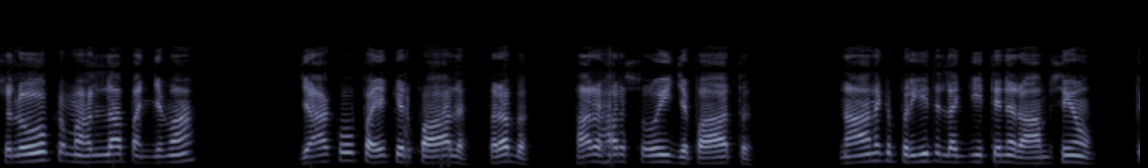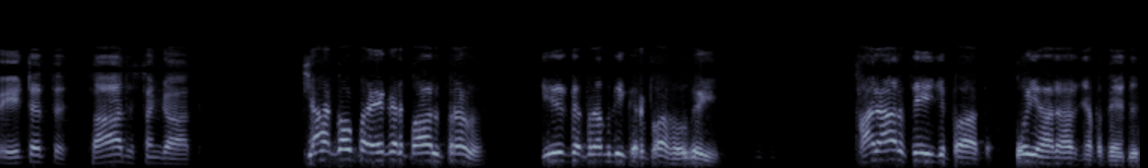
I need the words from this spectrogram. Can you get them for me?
ਸ਼ਲੋਕ ਮਹੱਲਾ ਪੰਜਵਾਂ, ਜਾ ਕੋ ਭਏ ਕਿਰਪਾਲ ਪ੍ਰਭ, ਹਰ ਹਰ ਸੋਈ ਜਪਾਤ। ਨਾਨਕ ਪ੍ਰੀਤ ਲੱਗੀ ਤਿਨ ਰਾਮ ਸਿਉ, ਭੇਟਤ ਸਾਧ ਸੰਗਾਤ। ਜਾ ਕੋ ਭਏ ਕਿਰਪਾਲ ਪ੍ਰਭ ਜਿਸ ਤੇ ਪ੍ਰਭ ਦੀ ਕਿਰਪਾ ਹੋ ਗਈ। ਹਰ ਹਰ ਸੇ ਜਪਾਤ, ਕੋਈ ਹਰ ਹਰ ਜਪਦੇ ਨੇ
